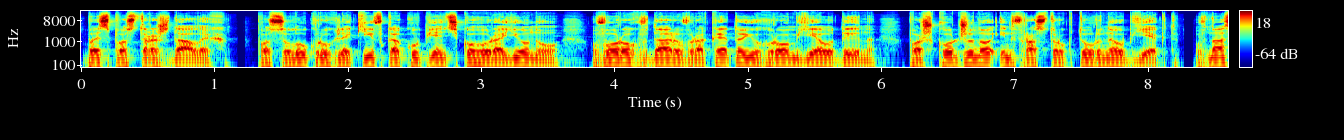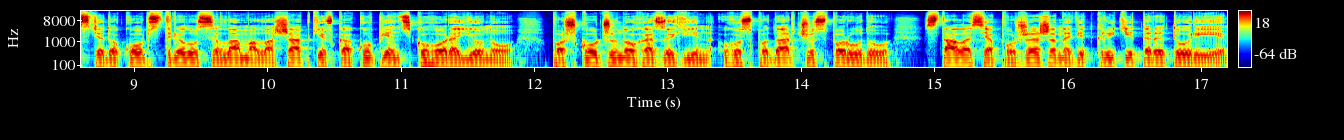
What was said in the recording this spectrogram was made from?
без постраждалих. По селу Кругляківка Куп'янського району ворог вдарив ракетою Гром Є1. Пошкоджено інфраструктурний об'єкт. Внаслідок обстрілу села Малашапківка Куп'янського району пошкоджено газогін, господарчу споруду. Сталася пожежа на відкритій території.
